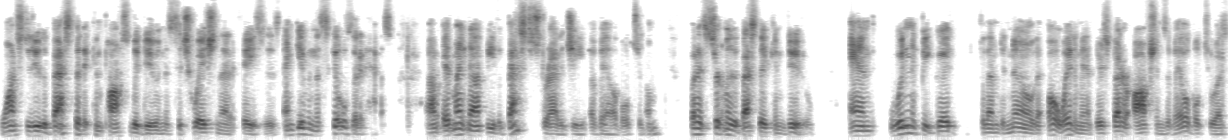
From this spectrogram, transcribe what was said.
wants to do the best that it can possibly do in the situation that it faces and given the skills that it has. Um, it might not be the best strategy available to them, but it's certainly the best they can do. And wouldn't it be good for them to know that, oh, wait a minute, there's better options available to us.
